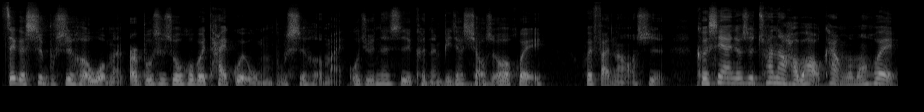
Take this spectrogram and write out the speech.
这个适不适合我们，而不是说会不会太贵，我们不适合买。我觉得那是可能比较小时候会。会烦恼的事，可现在就是穿的好不好看，我们会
